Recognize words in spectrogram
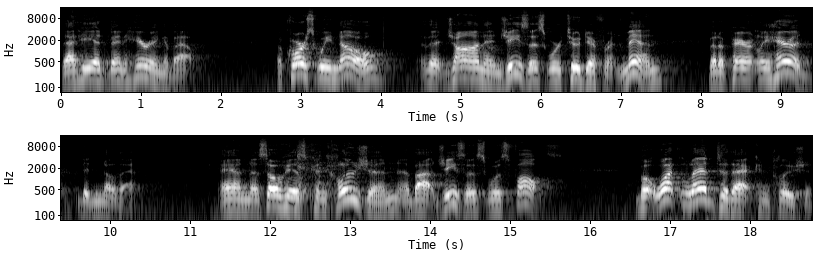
that he had been hearing about. Of course, we know that John and Jesus were two different men, but apparently Herod didn't know that. And uh, so his conclusion about Jesus was false. But what led to that conclusion,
